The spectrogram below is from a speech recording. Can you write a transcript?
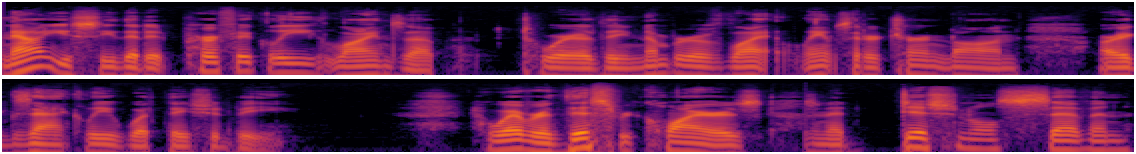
Now you see that it perfectly lines up to where the number of lamps that are turned on are exactly what they should be. However, this requires an additional seven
